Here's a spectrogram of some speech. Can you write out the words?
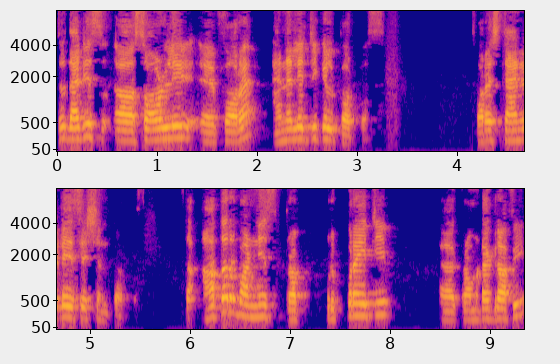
So that is uh, solely uh, for an analytical purpose, for a standardization purpose. The other one is preparative uh, chromatography.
